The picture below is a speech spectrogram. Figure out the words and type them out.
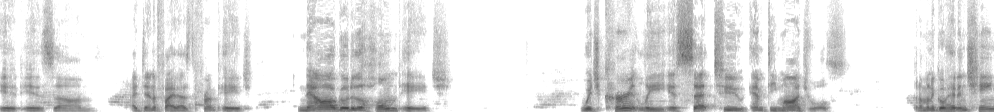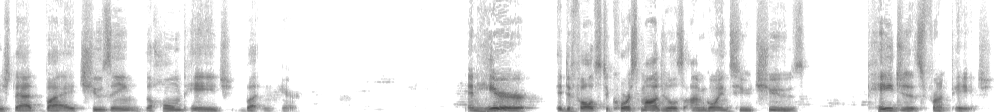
it is um, identified as the front page. Now I'll go to the home page, which currently is set to empty modules. But I'm going to go ahead and change that by choosing the home page button here. And here it defaults to course modules. I'm going to choose pages front page.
